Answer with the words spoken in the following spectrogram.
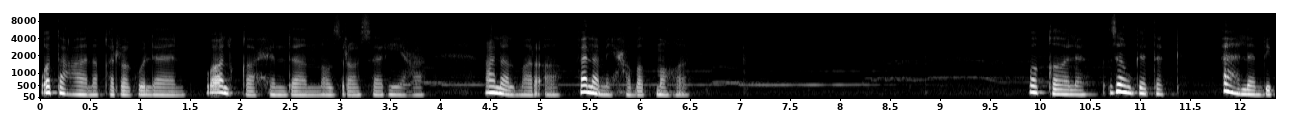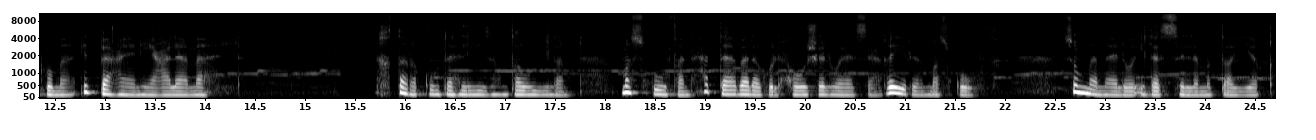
وتعانق الرجلان وألقى حمدان نظرة سريعة على المرأة فلمح بطنها. وقال زوجتك أهلا بكما اتبعاني على مهل. اخترقوا دهليزا طويلا مسقوفا حتى بلغوا الحوش الواسع غير المسقوف ثم مالوا إلى السلم الضيق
